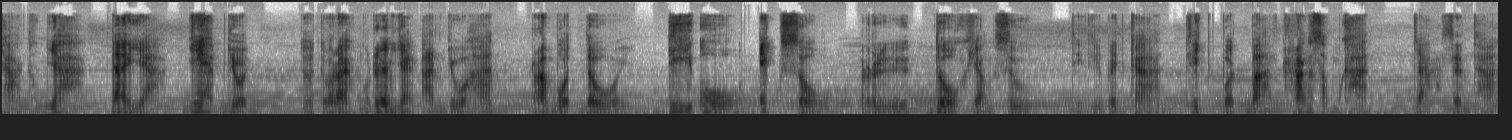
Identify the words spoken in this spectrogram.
ฉากทุกอย่างได้อย่างแยบยลโดยตัวร้ายของเรื่องอย่างอันโยฮัน รับบทโดยดีโอเอ็กโซหรือโดคยองซู ถือเป็นการพลิกบทบาทครั้งสำคัญ จากเส้นทาง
